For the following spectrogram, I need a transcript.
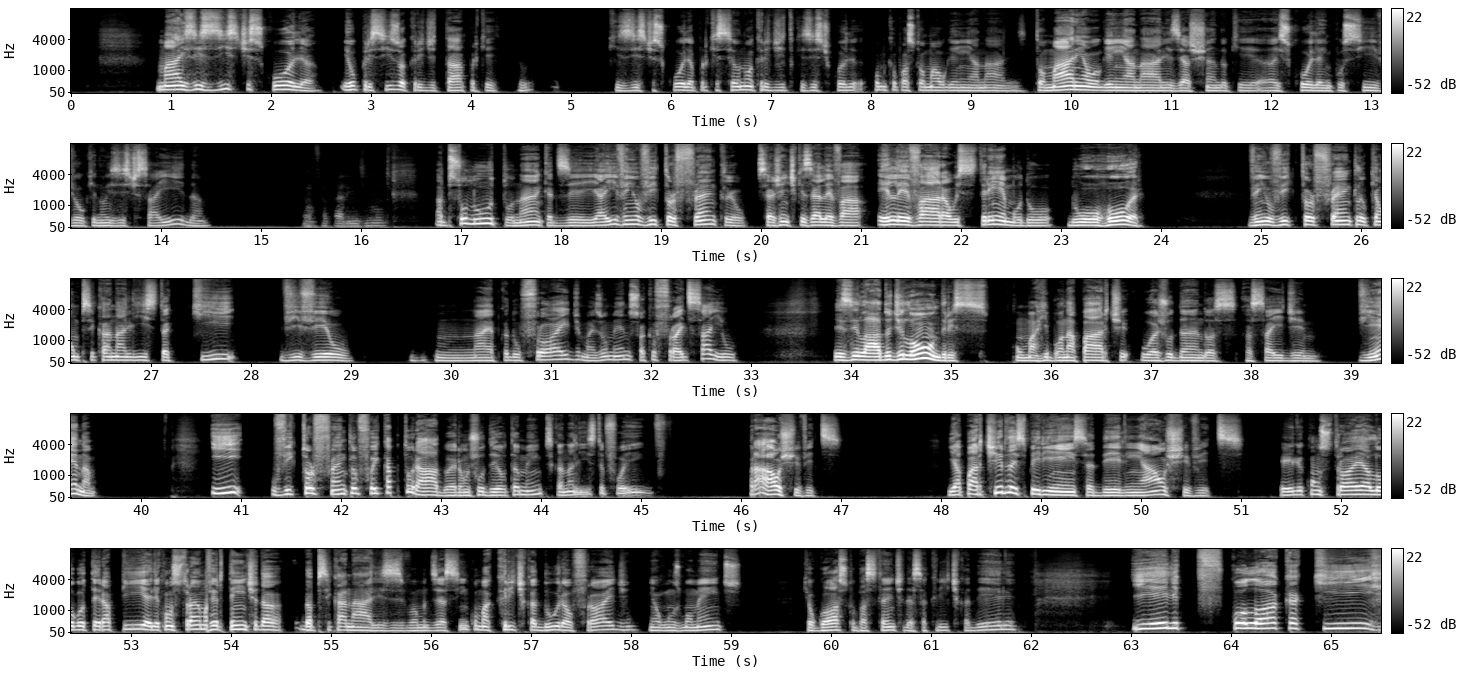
mas existe escolha. Eu preciso acreditar porque que existe escolha, porque se eu não acredito que existe escolha, como que eu posso tomar alguém em análise? Tomarem alguém em análise achando que a escolha é impossível, que não existe saída, é um fatalismo absoluto, né? Quer dizer, e aí vem o Viktor Frankl, se a gente quiser levar, elevar ao extremo do, do horror, vem o Viktor Frankl, que é um psicanalista que viveu na época do Freud, mais ou menos, só que o Freud saiu. Exilado de Londres, com Marie Bonaparte o ajudando a, a sair de Viena, e o Viktor Frankl foi capturado, era um judeu também, psicanalista, e foi para Auschwitz. E a partir da experiência dele em Auschwitz, ele constrói a logoterapia, ele constrói uma vertente da, da psicanálise, vamos dizer assim, com uma crítica dura ao Freud, em alguns momentos, que eu gosto bastante dessa crítica dele. E ele coloca que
